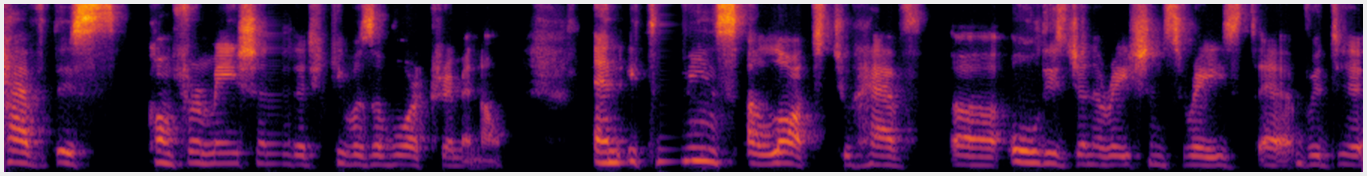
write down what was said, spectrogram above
have this confirmation that he was a war criminal and it means a lot to have uh, all these generations raised uh, with uh,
